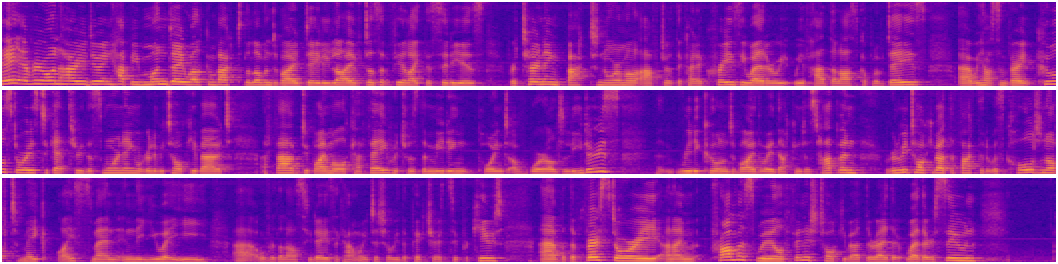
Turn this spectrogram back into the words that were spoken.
Hey everyone, how are you doing? Happy Monday. Welcome back to the Lovin Dubai Daily Live. Does it feel like the city is returning back to normal after the kind of crazy weather we, have had the last couple of days? Uh, we have some very cool stories to get through this morning. We're going to be talking about a fab Dubai Mall Cafe, which was the meeting point of world leaders really cool in Dubai the way that can just happen. We're going to be talking about the fact that it was cold enough to make icemen in the UAE uh, over the last few days. I can't wait to show you the picture. It's super cute. Uh, but the first story, and I promise we'll finish talking about the weather soon.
